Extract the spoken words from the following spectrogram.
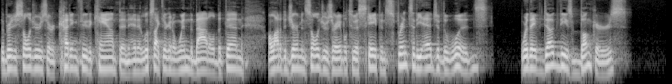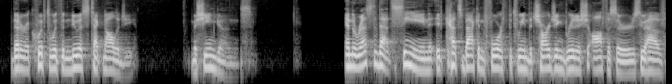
The British soldiers are cutting through the camp, and, and it looks like they're going to win the battle. But then a lot of the German soldiers are able to escape and sprint to the edge of the woods where they've dug these bunkers that are equipped with the newest technology machine guns. And the rest of that scene, it cuts back and forth between the charging British officers who have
